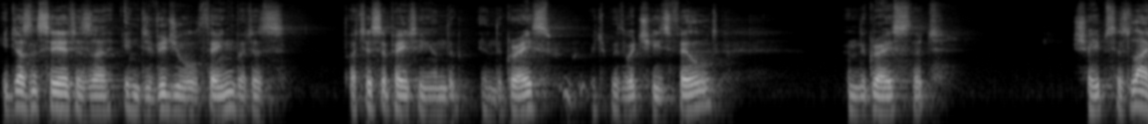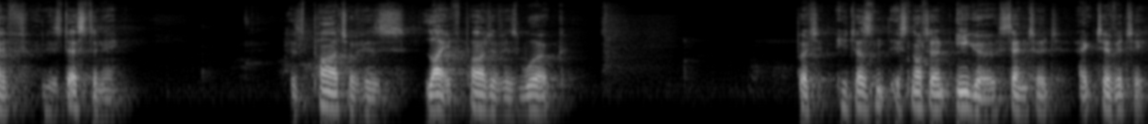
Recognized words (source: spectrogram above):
He doesn't see it as an individual thing, but as participating in the, in the grace which, with which he's filled and the grace that shapes his life and his destiny. It's part of his life, part of his work. But he doesn't, it's not an ego centered activity.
